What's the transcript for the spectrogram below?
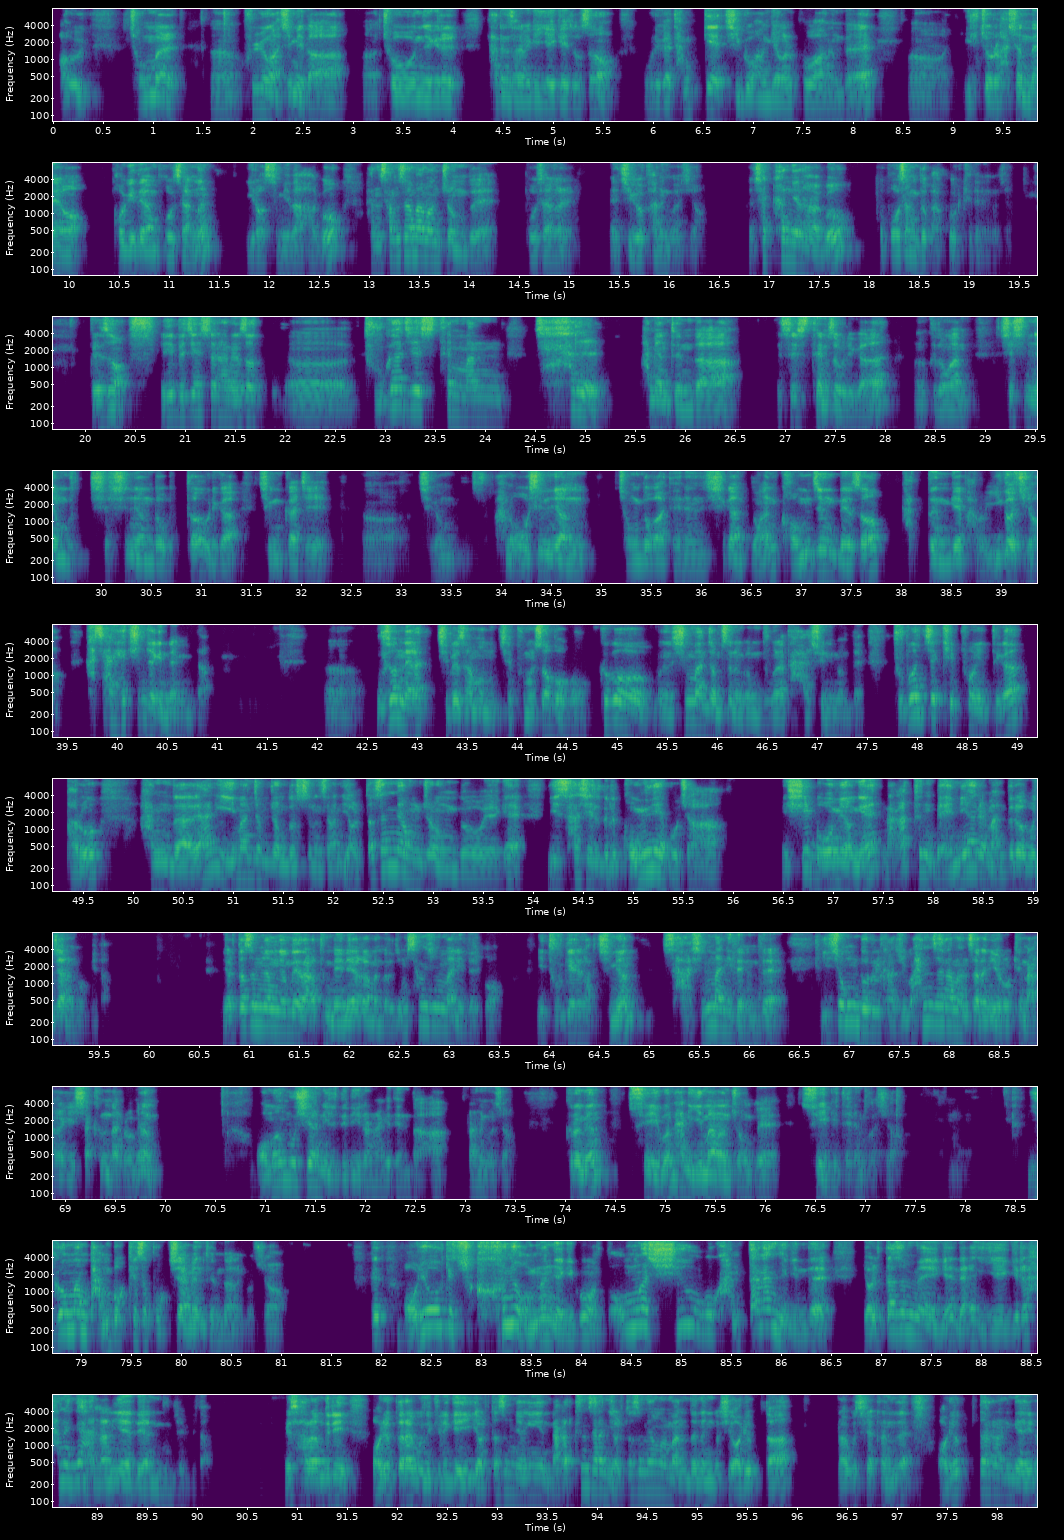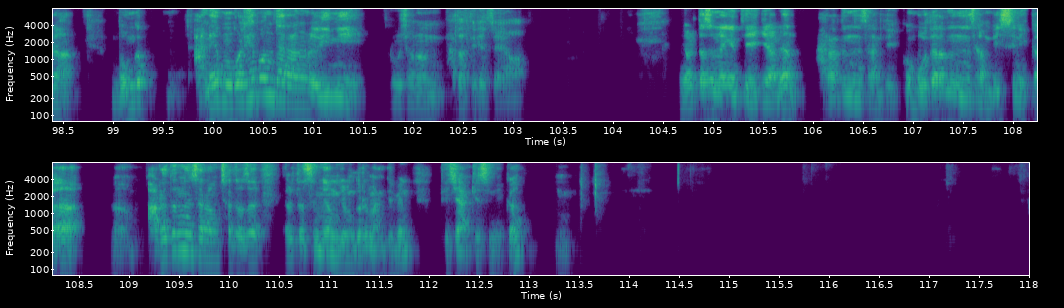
아우 정말 어, 훌륭하십니다. 어, 좋은 얘기를 다른 사람에게 얘기해 줘서 우리가 함께 지구 환경을 보호하는데 어, 일조를 하셨네요. 거기에 대한 보상은 이렇습니다 하고 한 3, 4만 원 정도의 보상을 지급하는 거죠. 착한 일 하고 보상도 받고 그렇게 되는 거죠. 그래서 이 비즈니스를 하면서 어, 두 가지의 시스템만 잘 하면 된다. 시스템에서 우리가 어, 그동안 70년 70년도부터 우리가 지금까지 어, 지금 한 50년 정도가 되는 시간 동안 검증돼서 갔던 게 바로 이거죠. 가장 핵심적인 내용입니다. 어, 우선 내가 집에서 한번 제품을 써보고 그거 10만 점 쓰는 건 누구나 다 할 수 있는 건데 두 번째 키포인트가 바로 한 달에 한 2만 점 정도 쓰는 사람 15명 정도에게 이 사실들을 공유해 보자. 15명의 나 같은 매니아를 만들어 보자는 겁니다. 15명 정도의 나 같은 매니아가 만들어지면 30만이 되고 이 두 개를 합치면 40만이 되는데 이 정도를 가지고 한 사람 한 사람이 이렇게 나가기 시작한다 그러면 어마무시한 일들이 일어나게 된다라는 거죠. 그러면 수입은 한 2만 원 정도의 수입이 되는 거죠. 이것만 반복해서 복제하면 된다는 거죠. 그러니까 어려울 게 전혀 없는 얘기고 너무나 쉬우고 간단한 얘기인데 15명에게 내가 이 얘기를 하느냐 안 하느냐에 대한 문제입니다. 사람들이 어렵다라고 느끼는 게 이 15명이 나 같은 사람이 15명을 만드는 것이 어렵다 라고 생각하는데 어렵다라는 게 아니라 뭔가 안 해본 걸 해본다라는 의미로 저는 받아들여져요. 15명한테 얘기하면 알아듣는 사람도 있고 못 알아듣는 사람도 있으니까 어, 알아듣는 사람 찾아서 15명 정도를 만들면 되지 않겠습니까? 음.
